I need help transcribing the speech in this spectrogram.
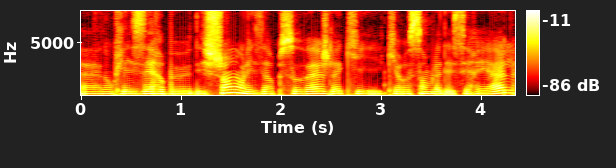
euh, donc les herbes des champs, les herbes sauvages qui, ressemblent à des céréales.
